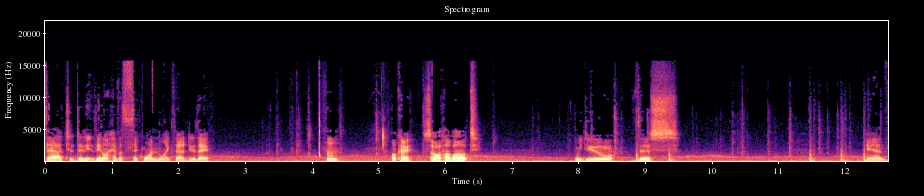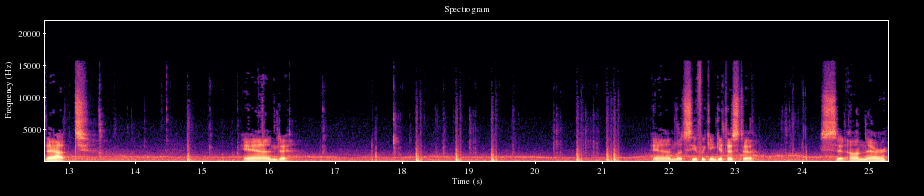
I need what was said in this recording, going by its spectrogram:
that. They, they don't have a thick one like that, do they? Hmm. Okay, so how about we do this and that and and let's see if we can get this to sit on there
